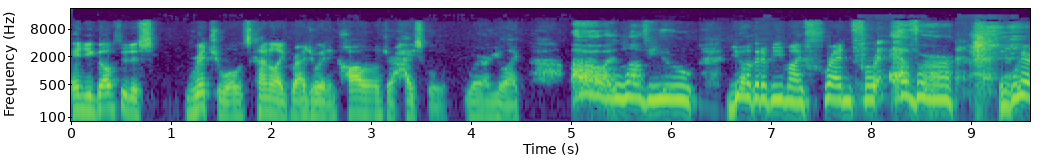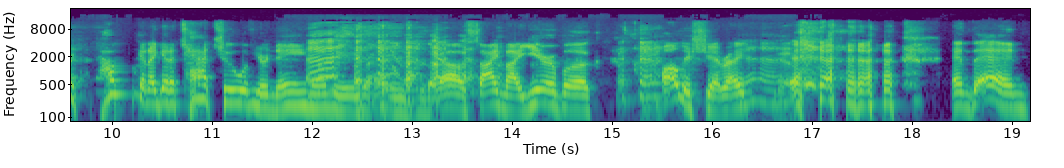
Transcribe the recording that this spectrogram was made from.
And you go through this ritual. It's kind of like graduating college or high school where you're like, oh, I love you. You're going to be my friend forever. where, how can I get a tattoo of your name on me? Right? like, oh, sign my yearbook, all this shit, right? Yeah. and then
